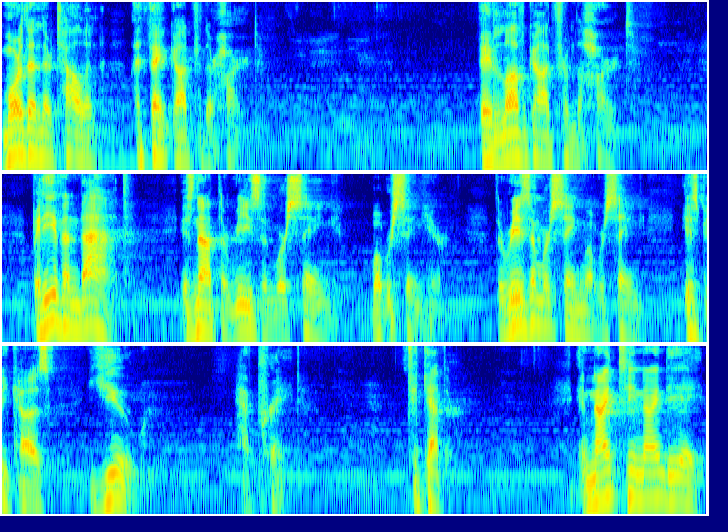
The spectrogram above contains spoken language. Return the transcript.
More than their talent, I thank God for their heart. They love God from the heart. But even that is not the reason we're seeing what we're seeing here. The reason we're seeing what we're seeing is because you have prayed together. In 1998,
